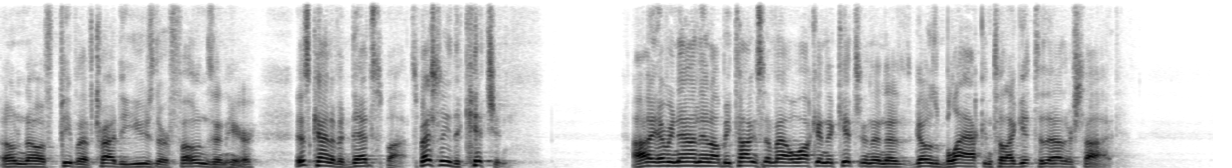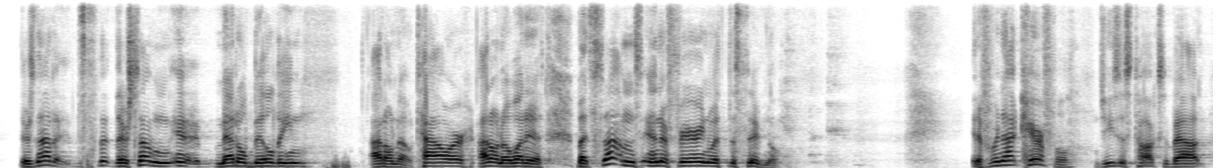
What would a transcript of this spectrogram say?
I don't know if people have tried to use their phones in here. This is kind of a dead spot, especially the kitchen. I, every now and then I'll be talking to somebody, I'll walk in the kitchen and it goes black until I get to the other side. There's not a, there's some eh, metal building, I don't know, tower, I don't know what it is, but something's interfering with the signal. And if we're not careful, Jesus talks about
